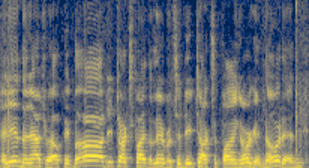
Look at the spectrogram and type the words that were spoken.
And in the natural health people, oh, detoxify the liver. It's a detoxifying organ. No, it isn't.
